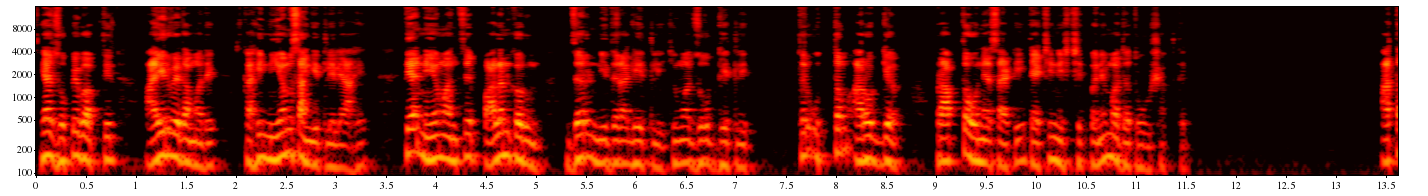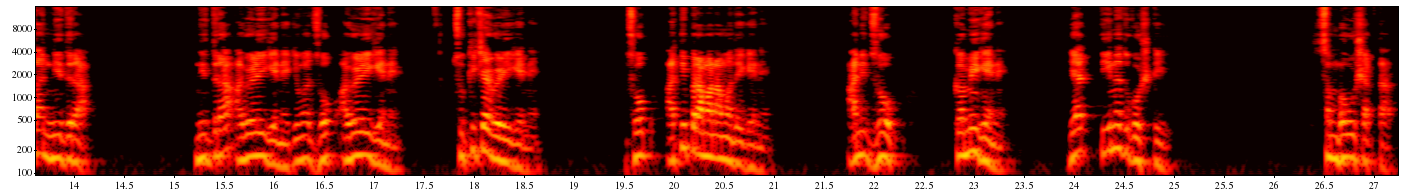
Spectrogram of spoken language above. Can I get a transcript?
ह्या झोपेबाबतीत आयुर्वेदामध्ये काही नियम सांगितलेले आहेत. त्या नियमांचे पालन करून जर निद्रा घेतली किंवा झोप घेतली तर उत्तम आरोग्य प्राप्त होण्यासाठी त्याची निश्चितपणे मदत होऊ शकते. आता निद्रा निद्रा अवेळी घेणे किंवा झोप अवेळी घेणे चुकीच्या वेळी घेणे झोप अतिप्रमाणामध्ये घेणे आणि झोप कमी घेणे या तीनच गोष्टी संभवू शकतात.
